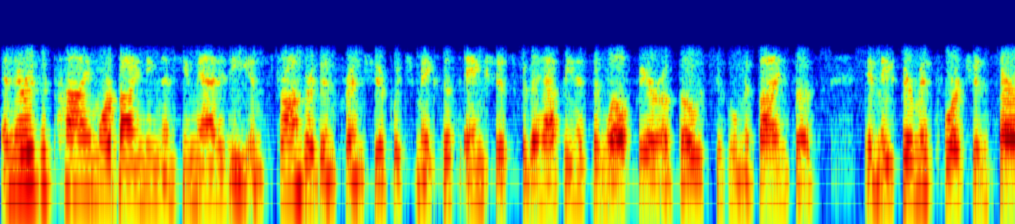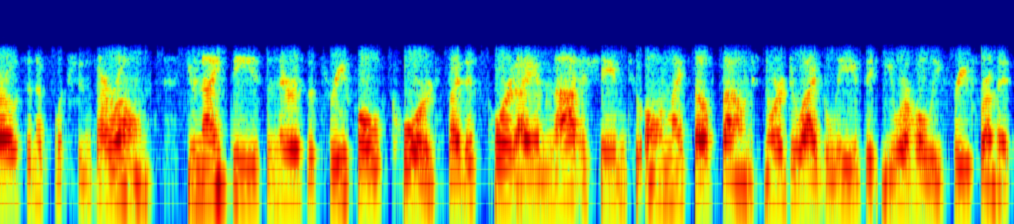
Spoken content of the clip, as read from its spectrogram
And there is a tie more binding than humanity and stronger than friendship, which makes us anxious for the happiness and welfare of those to whom it binds us. It makes their misfortunes, sorrows, and afflictions our own. Unite these, and there is a threefold cord. By this cord I am not ashamed to own myself bound, nor do I believe that you are wholly free from it.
